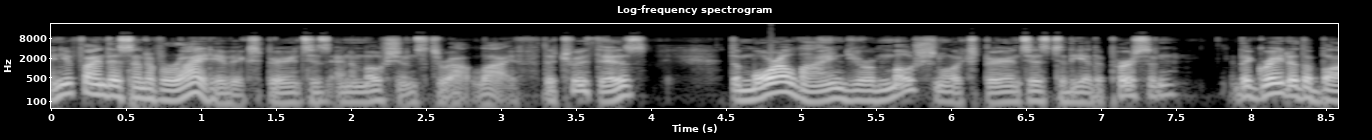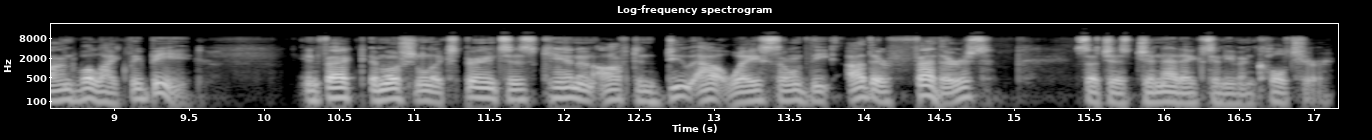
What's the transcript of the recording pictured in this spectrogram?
And you find this in a variety of experiences and emotions throughout life. The truth is, the more aligned your emotional experience is to the other person, the greater the bond will likely be. In fact, emotional experiences can and often do outweigh some of the other feathers, such as genetics and even culture.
